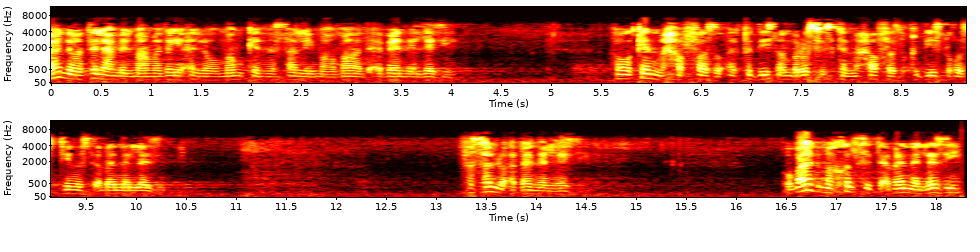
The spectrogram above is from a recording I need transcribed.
بعد ما طلع من المعمودية قال له ممكن نصلي مع بعض أبانا الذي. هو كان محفظه القديس أمبروسيوس كان محفظ القديس أغسطينوس أبانا الذي. فصلوا أبانا الذي. وبعد ما خلصت أبانا الذي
